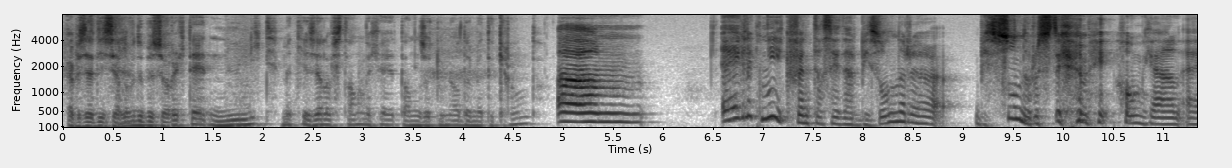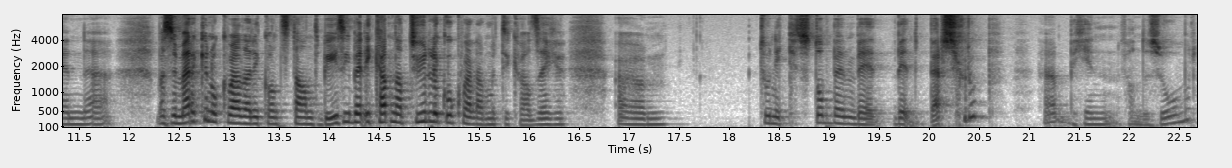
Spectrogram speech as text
Hebben zij diezelfde bezorgdheid nu niet met je zelfstandigheid dan ze toen hadden met de krant? Um, eigenlijk niet. Ik vind dat zij daar bijzonder bijzonder rustig mee omgaan. En, uh, maar ze merken ook wel dat ik constant bezig ben. Ik had natuurlijk ook wel, dat moet ik wel zeggen, um, toen ik gestopt ben bij, bij de persgroep, hè, begin van de zomer,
